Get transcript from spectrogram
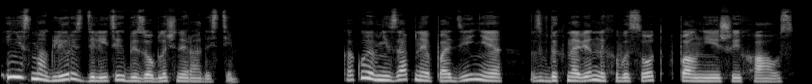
и не смогли разделить их безоблачной радости. Какое внезапное падение с вдохновенных высот в полнейший хаос.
